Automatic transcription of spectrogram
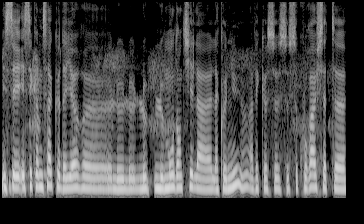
Et c'est comme ça que d'ailleurs euh, le, le, le, monde entier l'a connu, hein, avec ce, ce, courage, cette, euh,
